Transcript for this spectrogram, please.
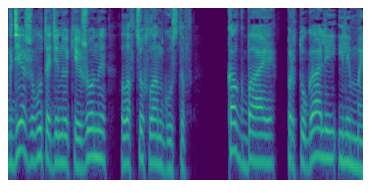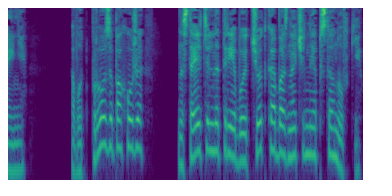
где живут одинокие жены ловцов лангустов – в Калкбае, Португалии или Мэне. А вот проза, похоже, настоятельно требует четко обозначенной обстановки.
